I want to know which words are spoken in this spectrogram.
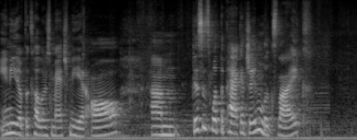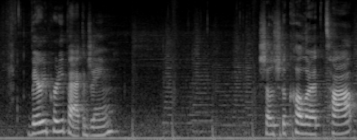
any of the colors match me at all. Um, this is what the packaging looks like. Very pretty packaging. Shows you the color at the top.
